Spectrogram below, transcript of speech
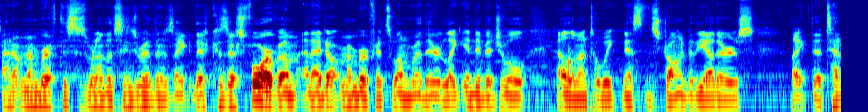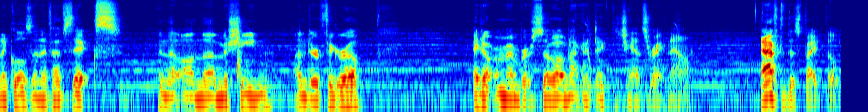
I don't remember if this is one of those things where there's like there's because there's four of them, and I don't remember if it's one where they're like individual elemental weakness and strong to the others, like the tentacles in FF6 in the on the machine under Figaro. I don't remember, so I'm not going to take the chance right now. After this fight, though,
